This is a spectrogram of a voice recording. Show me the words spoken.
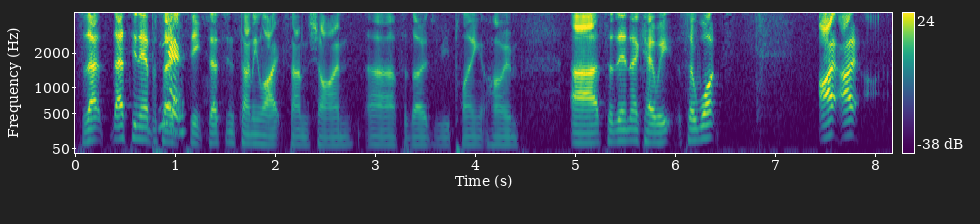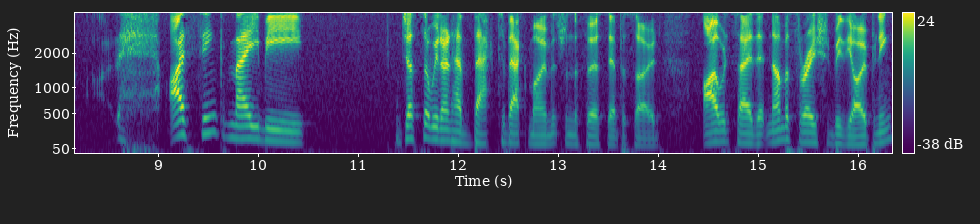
so that's that's in episode Yeah. six. That's in Sunny Like Sunshine. Uh, for those of you playing at home. Uh, so then, okay, we so what's I I I think maybe just so we don't have back to back moments from the first episode, I would say that number three should be the opening,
